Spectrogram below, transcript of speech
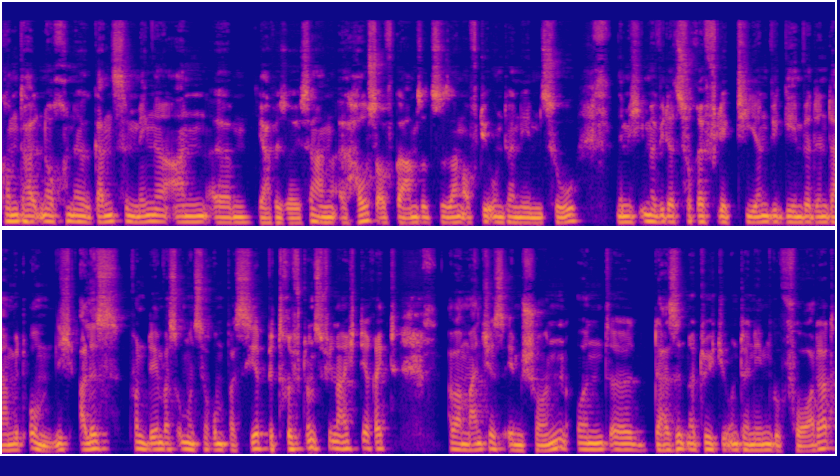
kommt halt noch eine ganze Menge an, ähm, ja, wie soll ich sagen, äh, Hausaufgaben sozusagen auf die Unternehmen zu, nämlich immer wieder zu reflektieren, wie gehen wir denn damit um? Nicht alles von dem, was um uns herum passiert, betrifft uns vielleicht direkt, aber manches eben schon. Und äh, da sind natürlich die Unternehmen gefordert.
